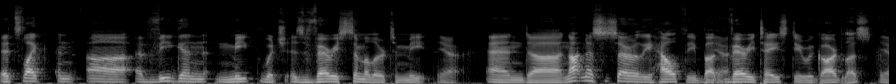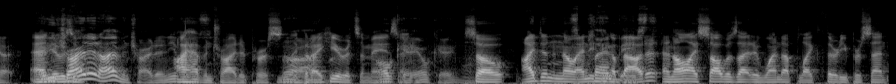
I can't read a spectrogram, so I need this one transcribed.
It's like an uh, a vegan meat which is very similar to meat. Yeah, and uh, not necessarily healthy, but Yeah. very tasty regardless. yeah. And Have you was a- tried it? I haven't tried. Of I haven't tried it personally, No, but I- I hear it's amazing. Okay, okay. So I didn't know anything about it, and all I saw was that it went up like thirty percent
